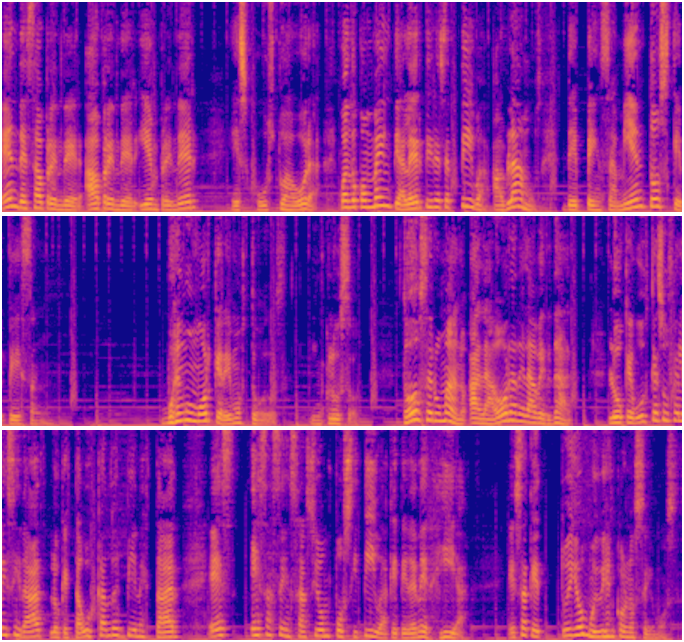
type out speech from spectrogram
en desaprender, aprender y emprender, es justo ahora, cuando con mente alerta y receptiva hablamos de pensamientos que pesan. Buen humor queremos todos, incluso todo ser humano a la hora de la verdad. Lo que busca es su felicidad, lo que está buscando es bienestar, es esa sensación positiva que te da energía, esa que tú y yo muy bien conocemos,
